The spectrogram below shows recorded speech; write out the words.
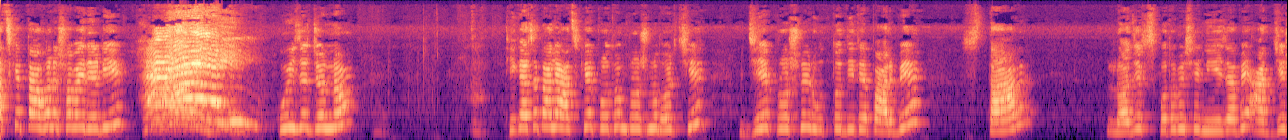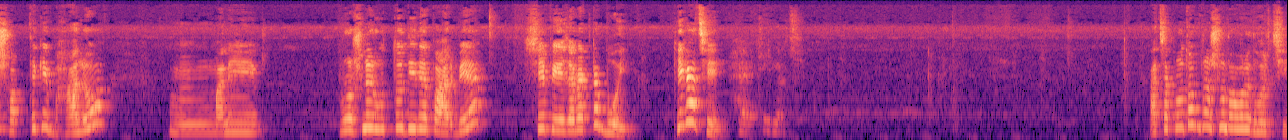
আজকে তাহলে সবাই রেডি কুইজের জন্য? ঠিক আছে তাহলে আজকে প্রথম প্রশ্ন ধরছি। যে প্রশ্নের উত্তর দিতে পারবে তার লজিক্স প্রথমে সে নিয়ে যাবে। আর যে সব থেকে ভালো মানে প্রশ্নের উত্তর দিতে পারবে সে পেয়ে যাবে একটা বই। ঠিক আছে? হ্যাঁ ঠিক আছে। আচ্ছা প্রথম প্রশ্ন তাহলে ধরছি।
